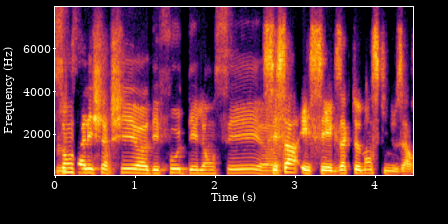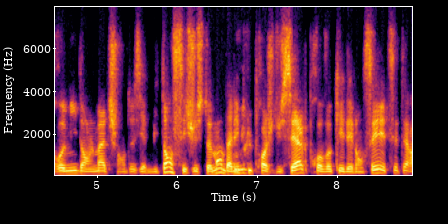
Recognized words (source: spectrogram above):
Mm. sans aller chercher euh, des fautes, des lancers. Euh. C'est ça, et c'est exactement ce qui nous a remis dans le match en deuxième mi-temps, c'est justement d'aller plus proche du cercle, provoquer des lancers, etc.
